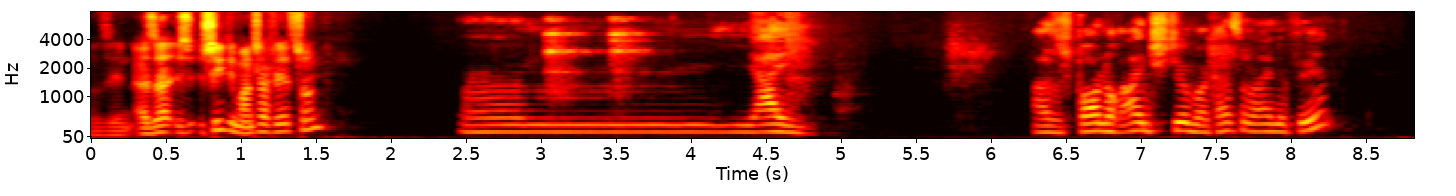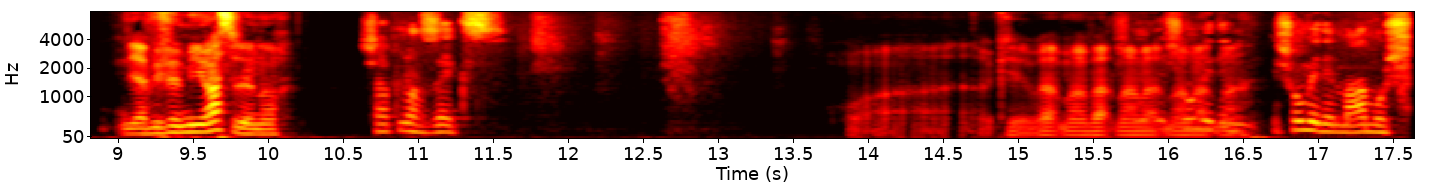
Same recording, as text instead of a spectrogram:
mal sehen. Also steht die Mannschaft jetzt schon? Ähm, jein. Also ich brauche noch einen Stürmer. Kannst du noch einen empfehlen? Ja, wie viel Mio hast du denn noch? Ich habe noch sechs. Boah, okay, warte mal, warte mal, warte mal, hole mir, mal. hol mir den Marmusch.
